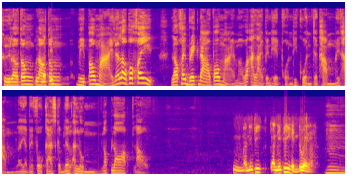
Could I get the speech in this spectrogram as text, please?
คือเราต้องเราต้องมีเป้าหมายแล้วเราก็ค่อย เราค่อย break down เป้าหมายมาว่าอะไรเป็นเหตุผลที่ควรจะทำไม่ทำเราอย่าไปโฟกัสกับเรื่องอารมณ์รอบๆเรา อืม อันนี้พี่ อันนี้พี่เห็นด้วยนะอืม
